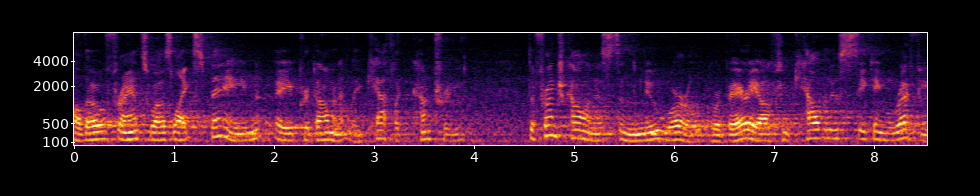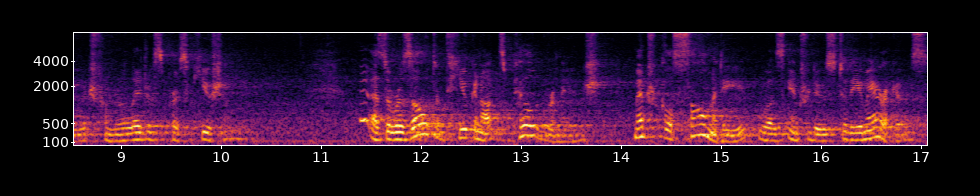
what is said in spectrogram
Although France was, like Spain, a predominantly Catholic country, the French colonists in the New World were very often Calvinists seeking refuge from religious persecution. As a result of the Huguenots' pilgrimage, metrical psalmody was introduced to the Americas.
